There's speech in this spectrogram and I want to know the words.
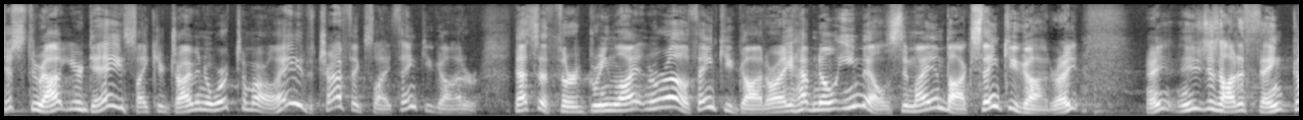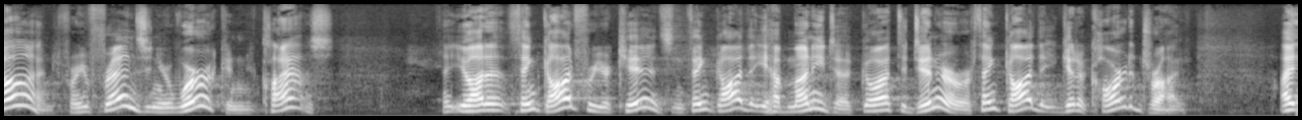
just throughout your day. It's like you're driving to work tomorrow. Hey, the traffic's light, thank you, God. Or that's the third green light in a row, thank you, God. Or I have no emails in my inbox, thank you, God, right? Right? And you just ought to thank God for your friends and your work and your class. That you ought to thank God for your kids and thank God that you have money to go out to dinner or thank God that you get a car to drive. I,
